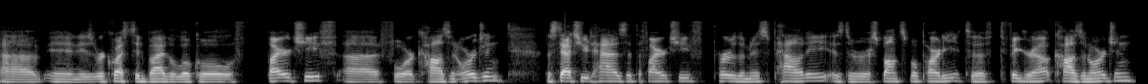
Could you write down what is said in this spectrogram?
uh, and is requested by the local fire chief uh, for cause and origin. The statute has that the fire chief, per the municipality, is the responsible party to, to figure out cause and origin.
